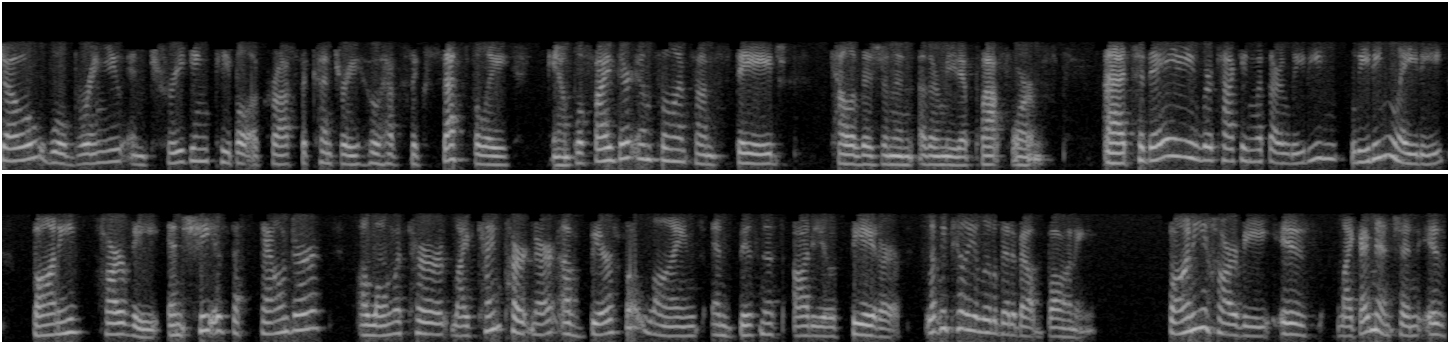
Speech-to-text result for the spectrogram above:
show will bring you intriguing people across the country who have successfully amplified their influence on stage, television, and other media platforms. Uh, today, we're talking with our leading, leading lady, Bonnie Harvey, and she is the founder, along with her lifetime partner, of Barefoot Wines and Business Audio Theater. Let me tell you a little bit about Bonnie. Bonnie Harvey is like I mentioned, is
